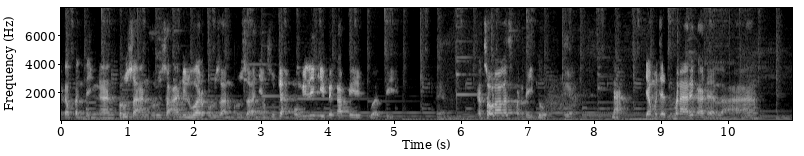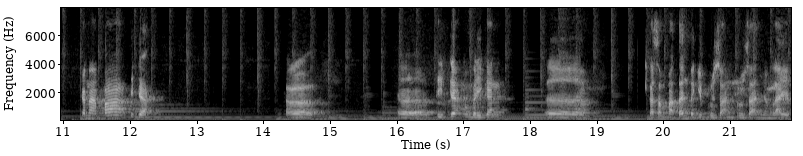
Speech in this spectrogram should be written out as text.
kepentingan perusahaan-perusahaan di luar perusahaan-perusahaan yang sudah memiliki PKP 2B ya. Kan seolah-olah seperti itu ya. nah yang menjadi menarik adalah kenapa tidak uh, uh, tidak memberikan uh, kesempatan bagi perusahaan-perusahaan yang lain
